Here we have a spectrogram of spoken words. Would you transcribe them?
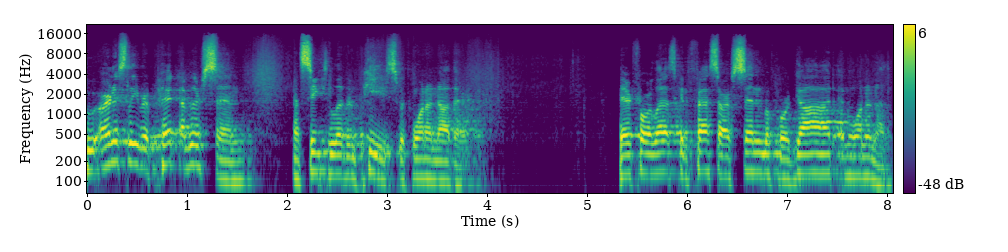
who earnestly repent of their sin and seek to live in peace with one another. Therefore, let us confess our sin before God and one another.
